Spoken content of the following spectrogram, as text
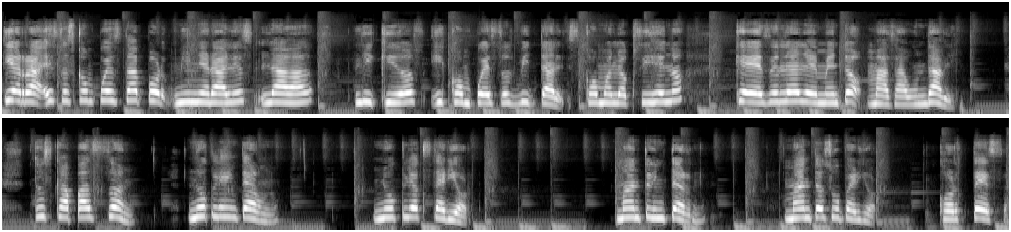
tierra está compuesta por minerales, lava, líquidos y compuestos vitales, como el oxígeno, que es el elemento más abundable. Tus capas son núcleo interno, núcleo exterior, manto interno, manto superior, corteza,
